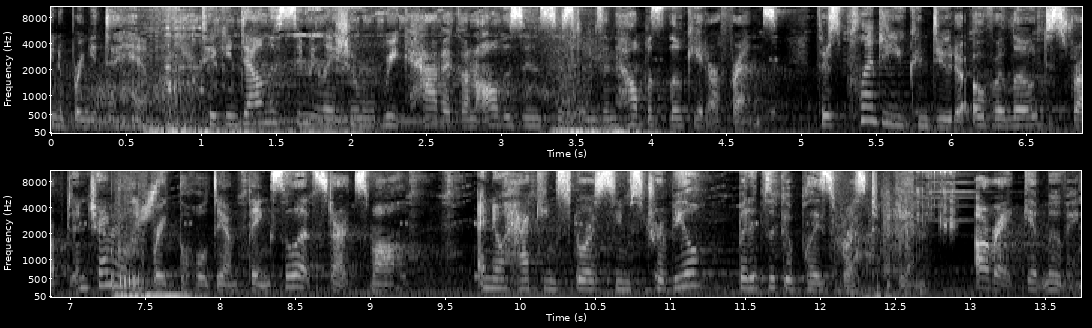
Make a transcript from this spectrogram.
going to bring it to him. Taking down the simulation will wreak havoc on all the Zin systems and help us locate our friends. There's plenty you can do to overload, disrupt, and generally break the whole damn thing, so let's start small. I know hacking stores seems trivial, but it's a good place for us to begin. Alright, get moving.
